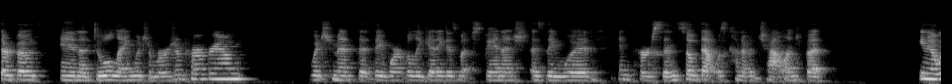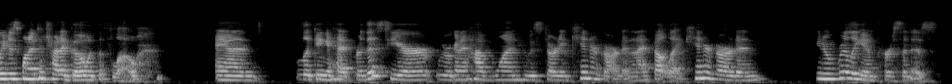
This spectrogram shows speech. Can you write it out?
They're both in a dual language immersion program which meant that they weren't really getting as much spanish as they would in person. So that was kind of a challenge but you know we just wanted to try to go with the flow. And looking ahead for this year we were going to have one who was starting kindergarten and i felt like kindergarten you know really in person is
